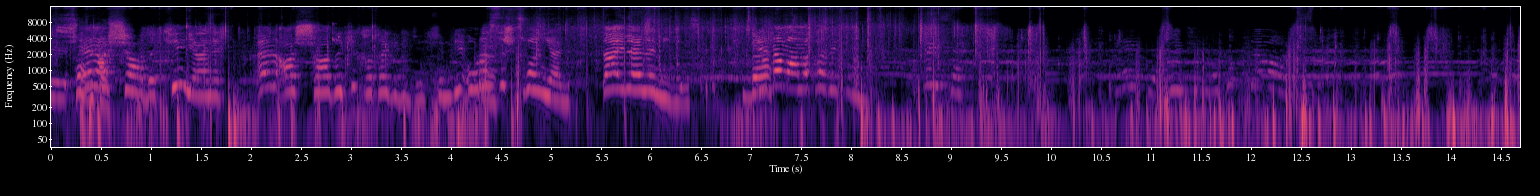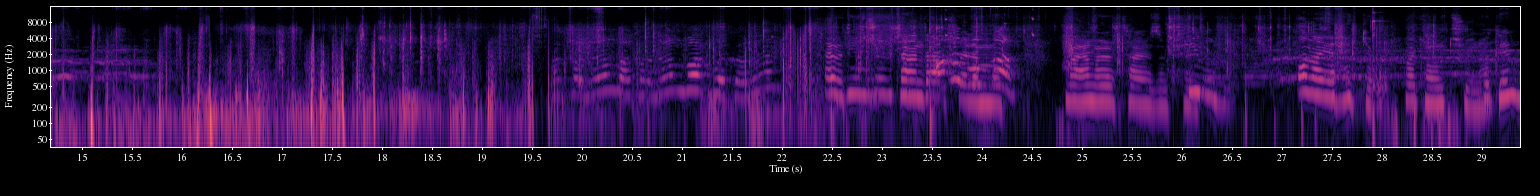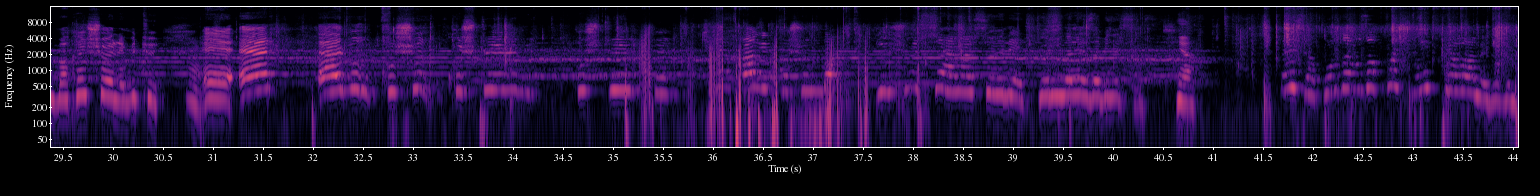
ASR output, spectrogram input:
e, Son en kat. aşağıdaki yani en aşağıdaki kata gideceğiz şimdi. Orası son yani. Daha ilerlemeyeceğiz. Daha- Bilmem anlatabildim mi? Neyse. Neyse. Bu işi bırakıp devam edelim. Bakalım bakalım bak bakalım. Evet. Bir tane daha şöyle mermer tarzı bir şey. Ona gerek yok. Bakalım tüyüne. Bakın bakın şöyle bir tüy. Hı. Ee, eğer eğer bu kuşun kuş tüyünü kuş tüyü kimin hangi kuşunda düşmüşse hemen söyleyin. Yorumlara yazabilirsiniz. Ya. Neyse buradan uzaklaşmayıp devam edelim.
